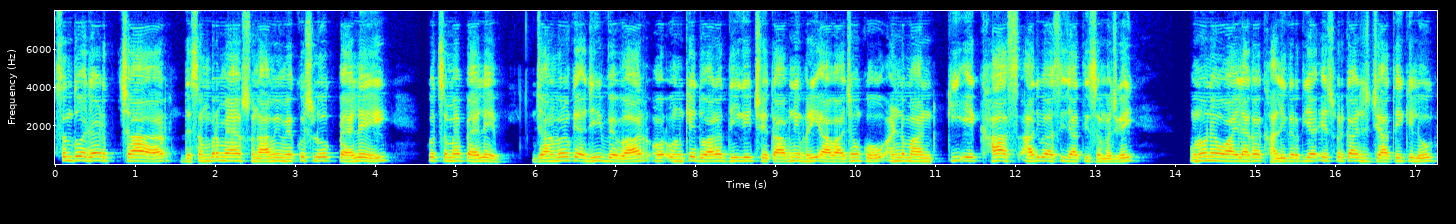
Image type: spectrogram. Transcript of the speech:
सन 2004 दिसंबर में आए सुनामी में कुछ लोग पहले ही, कुछ समय पहले जानवरों के अजीब व्यवहार और उनके द्वारा दी गई चेतावनी भरी आवाज़ों को अंडमान की एक खास आदिवासी जाति समझ गई। उन्होंने वह इलाका खाली कर दिया। इस प्रकार इस जाति के लोग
